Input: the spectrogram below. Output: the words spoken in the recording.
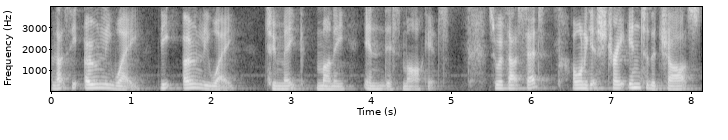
and that's the only way, the only way to make money in this market. So, with that said, I want to get straight into the charts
